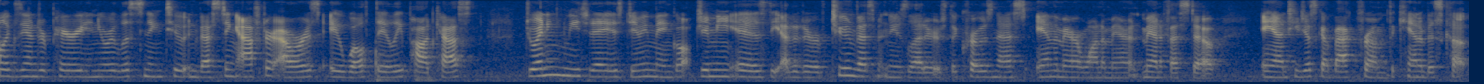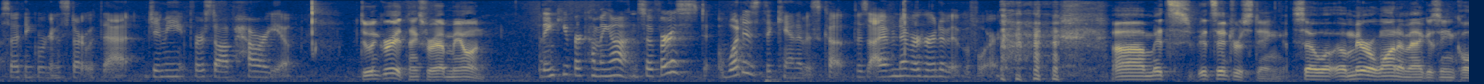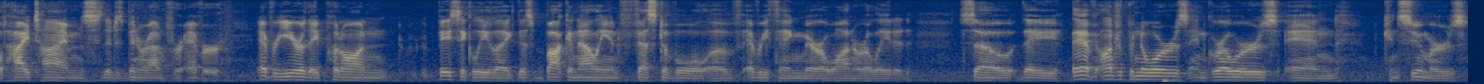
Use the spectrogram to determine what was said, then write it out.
everyone. This is Alexandra Perry, and you're listening to Investing After Hours, a Wealth Daily podcast. Joining me today is Jimmy Mengel. Jimmy is the editor of two investment newsletters, The Crow's Nest and The Marijuana Man- Manifesto, and he just got back from the Cannabis Cup, so I think we're going to start with that. Jimmy, first off, how are you? Doing great. Thanks for having me on. Thank you for coming on. So, first, what is the Cannabis Cup? Because I've never heard of it before. um, it's it's interesting. So, a marijuana magazine called High Times that has been around forever. Every year, they put on basically like this bacchanalian festival of everything marijuana related. So they they have entrepreneurs and growers and consumers,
